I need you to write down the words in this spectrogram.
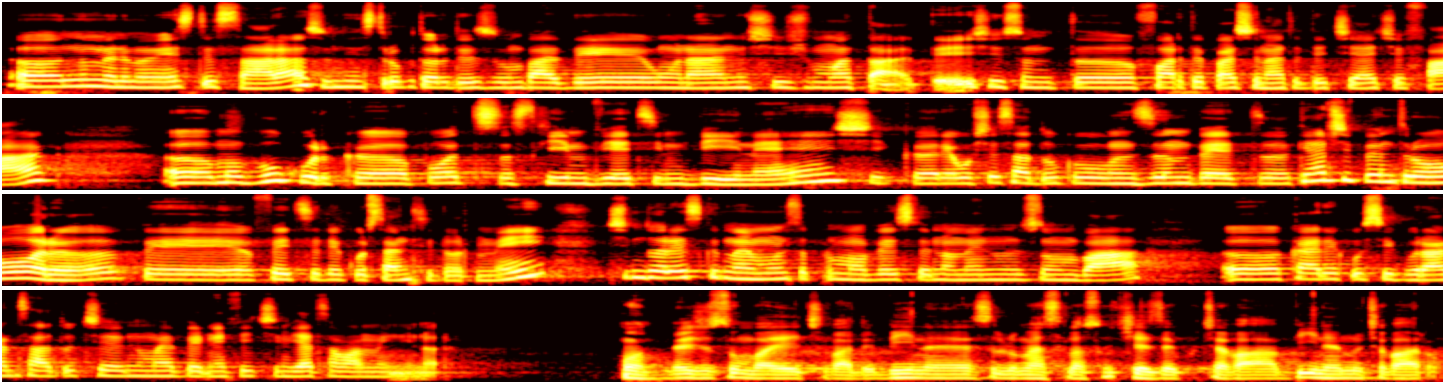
Uh, numele meu este Sara, sunt instructor de Zumba de un an și jumătate și sunt uh, foarte pasionată de ceea ce fac. Uh, mă bucur că pot să schimb vieți în bine și că reușesc să aduc un zâmbet chiar și pentru o oră pe fețele cursanților mei și îmi doresc cât mai mult să promovez fenomenul Zumba, care cu siguranță aduce numai beneficii în viața oamenilor. Bun, deci Zumba e ceva de bine, să lumea să-l asocieze cu ceva bine, nu ceva rău.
